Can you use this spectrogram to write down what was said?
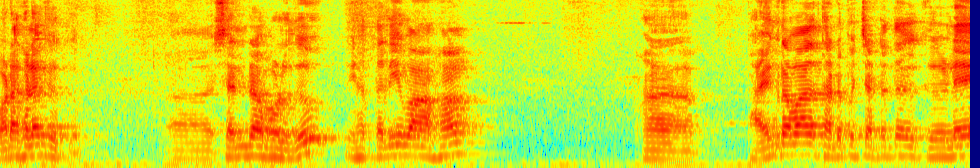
வடகிழக்குக்கும் சென்ற பொழுது மிக தெளிவாக பயங்கரவாத தடுப்புச் சட்டத்துக்கு கீழே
